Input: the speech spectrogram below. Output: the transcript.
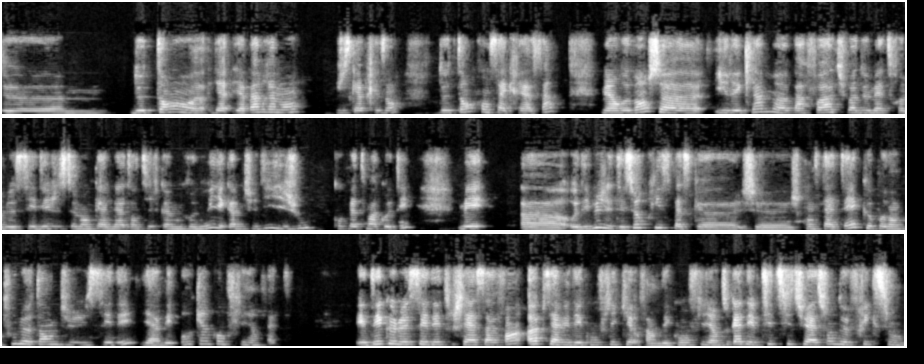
de de temps, il euh, n'y a, pas vraiment jusqu'à présent de temps consacré à ça. Mais en revanche, euh, ils réclament euh, parfois, tu vois, de mettre le CD justement calme et attentif comme grenouille. Et comme tu dis, ils jouent complètement à côté. Mais au début, j'étais surprise parce que je, je, constatais que pendant tout le temps du CD, il n'y avait aucun conflit en fait. Et dès que le CD touchait à sa fin, hop, il y avait des conflits, enfin des conflits, en tout cas des petites situations de friction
